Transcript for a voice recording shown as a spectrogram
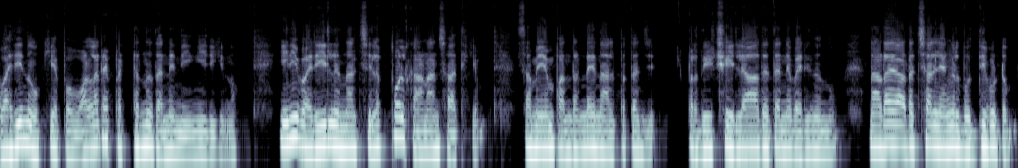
വരി നോക്കിയപ്പോൾ വളരെ പെട്ടെന്ന് തന്നെ നീങ്ങിയിരിക്കുന്നു. ഇനി വരിയിൽ നിന്നാൽ ചിലപ്പോൾ കാണാൻ സാധിക്കും. സമയം പന്ത്രണ്ട് നാൽപ്പത്തഞ്ച്. പ്രതീക്ഷയില്ലാതെ തന്നെ വരി നിന്നു നട അടച്ചാൽ ഞങ്ങൾ ബുദ്ധിമുട്ടും.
